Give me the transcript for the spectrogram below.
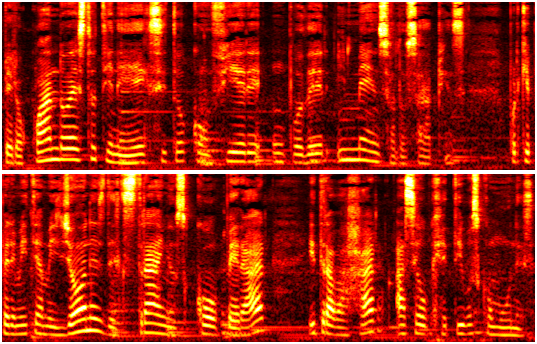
Pero cuando esto tiene éxito, confiere un poder inmenso a los sapiens, porque permite a millones de extraños cooperar y trabajar hacia objetivos comunes.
